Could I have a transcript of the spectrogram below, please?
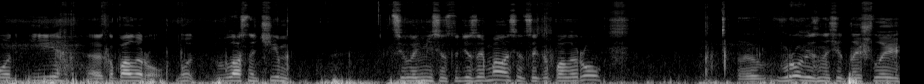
От, і копали ров. Ну, власне, чим цілий місяць тоді займалися, це копали ров. В рові, значить, знайшли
